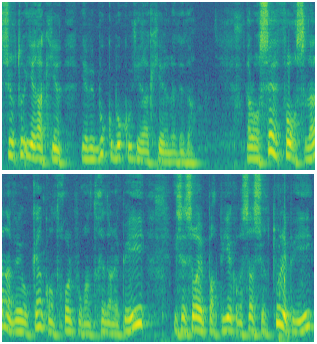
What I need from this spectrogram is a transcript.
Surtout irakiens. Il y avait beaucoup, beaucoup d'Irakiens là-dedans. Alors ces forces-là n'avaient aucun contrôle pour entrer dans le pays. Ils se sont éparpillés comme ça sur tous les pays.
